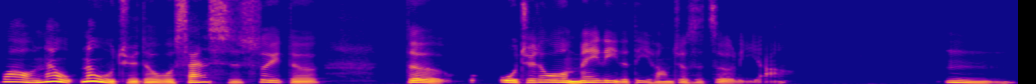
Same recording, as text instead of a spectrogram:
哇，那我那我觉得我三十岁的的，我觉得我有魅力的地方就是这里啊。嗯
